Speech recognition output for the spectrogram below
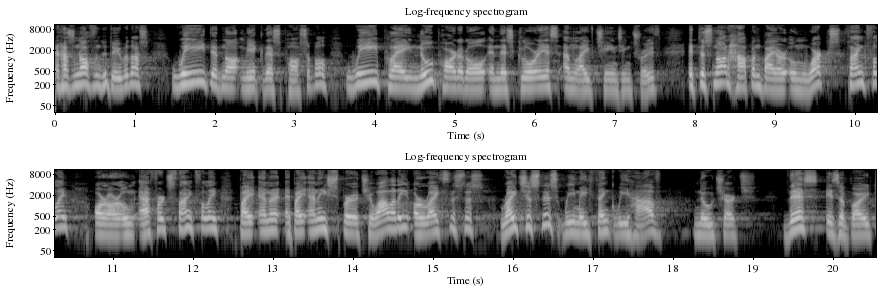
It has nothing to do with us. We did not make this possible. We play no part at all in this glorious and life changing truth. It does not happen by our own works, thankfully, or our own efforts, thankfully, by any, by any spirituality or righteousness, righteousness we may think we have. No, church. This is about,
